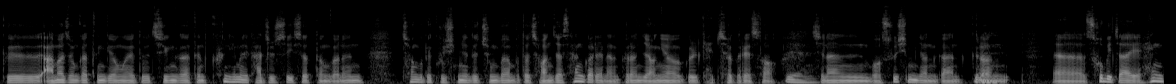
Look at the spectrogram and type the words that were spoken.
그 아마존 같은 경우에도 지금과 같은 큰 힘을 가질 수 있었던 거는 1990년대 중반부터 전자 상거래라는 그런 영역을 개척을 해서 예. 지난 뭐 수십 년간 그런 예. 어, 소비자의 행,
